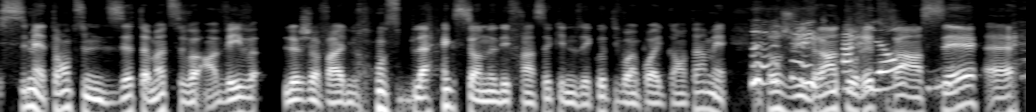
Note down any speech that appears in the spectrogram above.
si, mettons, tu me disais, Thomas, tu vas vivre, là, je vais faire une grosse blague. Si on a des Français qui nous écoutent, ils vont pas être contents, mais je vivrai entouré de Français euh,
